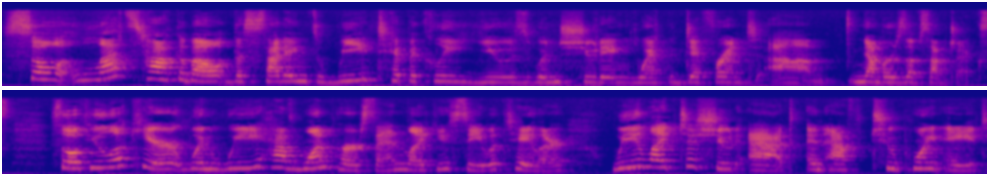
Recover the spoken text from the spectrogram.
So let's talk about the settings we typically use when shooting with different um, numbers of subjects. So if you look here, when we have one person, like you see with Taylor, we like to shoot at an f2.8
